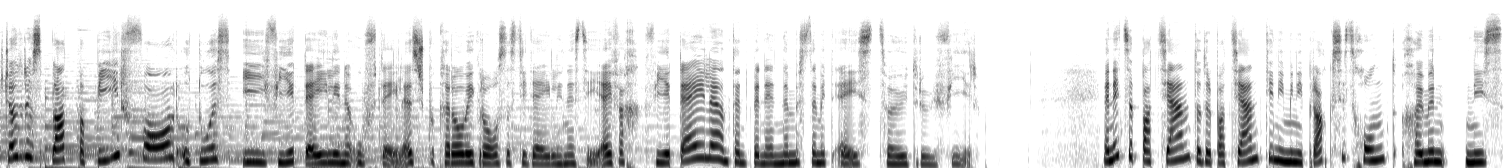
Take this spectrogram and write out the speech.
Stell dir ein Blatt Papier vor und tu es in vier Teile aufteilen. Es spielt keine Rolle, wie gross die Teile sind. Einfach vier Teile und dann benennen wir es mit 1, 2, 3, 4. Wenn jetzt ein Patient oder eine Patientin in meine Praxis kommt, können wir uns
